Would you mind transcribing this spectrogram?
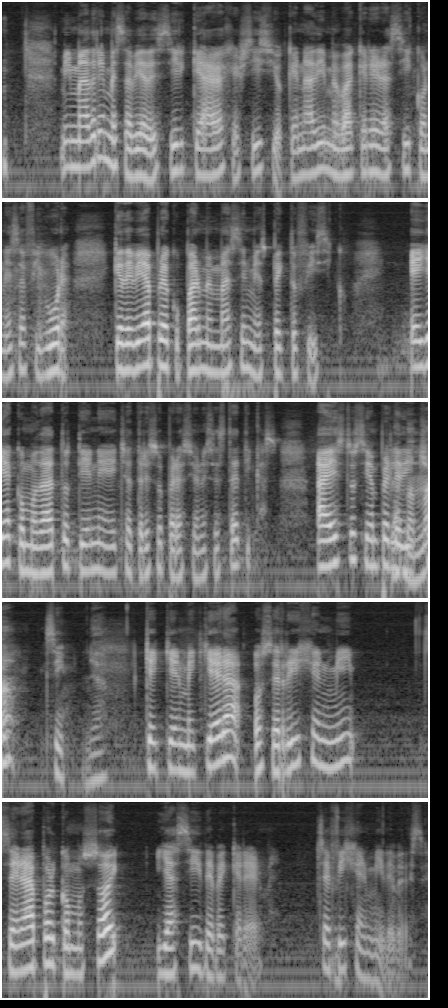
Mi madre me sabía decir que haga ejercicio, que nadie me va a querer así con esa figura, que debía preocuparme más en mi aspecto físico. Ella, como dato, tiene hecha tres operaciones estéticas. A esto siempre le he dicho, sí, que quien me quiera o se rige en mí será por como soy y así debe quererme. Se fije en mí, debe de ser.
